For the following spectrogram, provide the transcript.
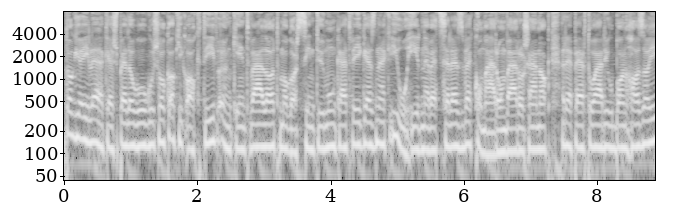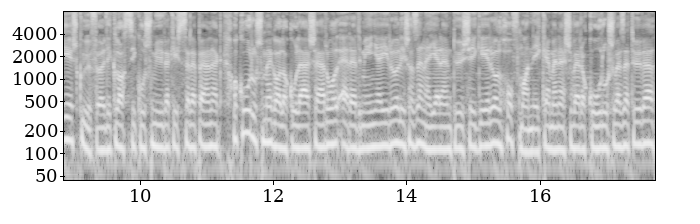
Tagjai lelkes pedagógusok, akik aktív, önként vállalt, magas szintű munkát végeznek, jó hírnevet szerezve Komárom városának. Repertoárjukban hazai és külföldi klasszikus művek is szerepelnek. A kórus megalakulásáról, eredményeiről és a zene jelentőségéről Hoffmanné Kemenes Vera kórus vezetővel,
